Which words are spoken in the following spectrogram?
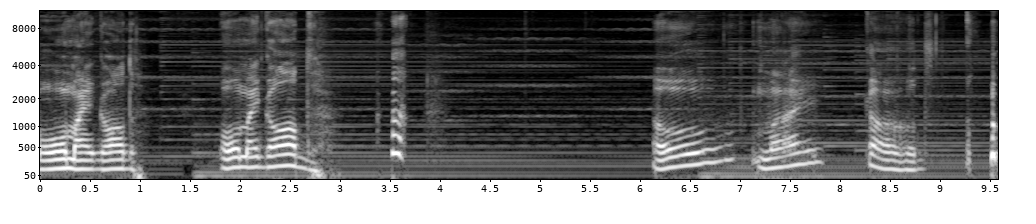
Oh my god. Oh my god. oh my god.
